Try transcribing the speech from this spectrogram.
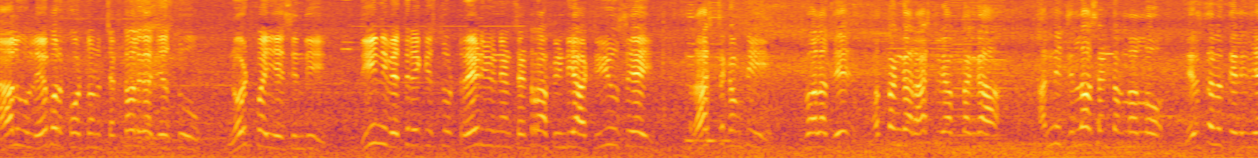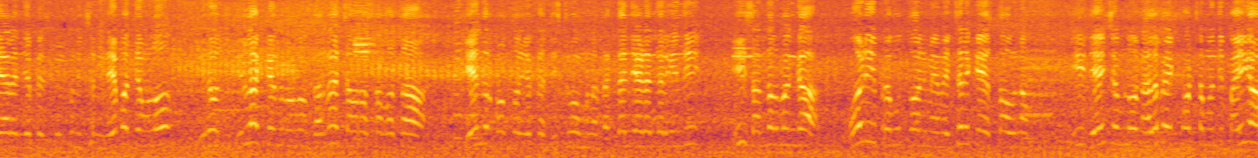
నాలుగు లేబర్ కోడ్లను చట్టాలుగా చేస్తూ నోటిఫై చేసింది. దీన్ని వ్యతిరేకిస్తూ Trade Union Centre of India TUCI రాష్ట్ర కమిటీ ఇవాళ దే మొత్తంగా రాష్ట్ర వ్యాప్తంగా అన్ని జిల్లా సెంటర్లలో నిరసన తెలియజేయాలని చెప్పేసి పిలుపునిచ్చిన నేపథ్యంలో ఈరోజు జిల్లా కేంద్రంలో ధర్నా చౌరస్తా వద్ద కేంద్ర ప్రభుత్వం యొక్క దిష్టిబొమ్మను వ్యక్తం చేయడం జరిగింది. ఈ సందర్భంగా మోడీ ప్రభుత్వాన్ని మేము హెచ్చరిక ఇస్తూ ఉన్నాం. ఈ దేశంలో నలభై కోట్ల మంది పైగా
